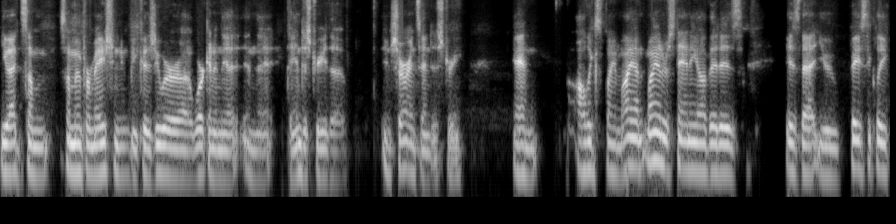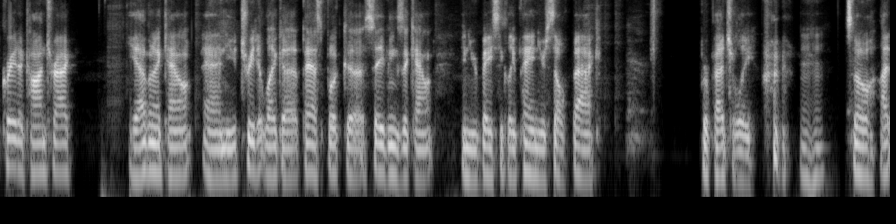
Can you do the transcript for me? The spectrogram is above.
you had some some information because you were uh, working in the in the, the industry, the insurance industry. And I'll explain my my understanding of it is is that you basically create a contract, you have an account, and you treat it like a passbook uh, savings account, and you're basically paying yourself back perpetually. mm-hmm. So I,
